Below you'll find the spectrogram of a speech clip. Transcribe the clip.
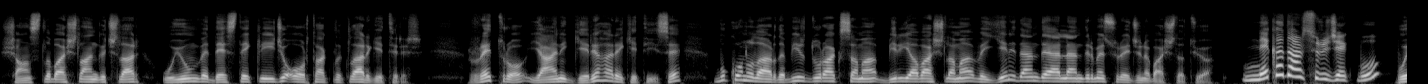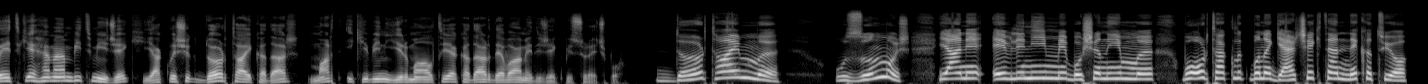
şanslı başlangıçlar, uyum ve destekleyici ortaklıklar getirir. Retro yani geri hareketi ise bu konularda bir duraksama, bir yavaşlama ve yeniden değerlendirme sürecini başlatıyor. Ne kadar sürecek bu? Bu etki hemen bitmeyecek, yaklaşık 4 ay kadar, Mart 2026'ya kadar devam edecek bir süreç bu. Dört ay mı? Uzunmuş. Yani evleneyim mi, boşanayım mı? Bu ortaklık bana gerçekten ne katıyor?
